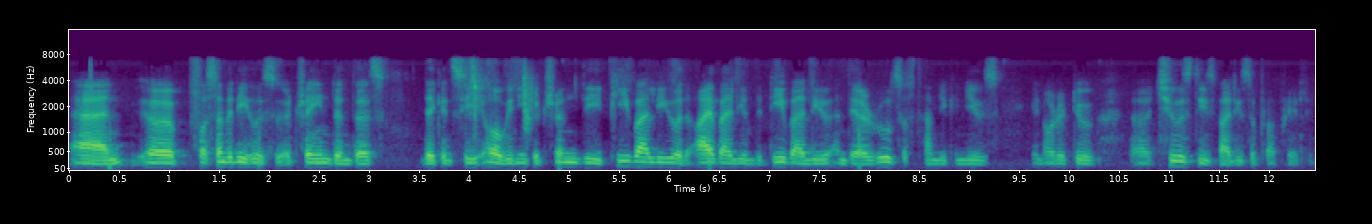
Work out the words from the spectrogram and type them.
and uh, for somebody who's uh, trained in this, they can see, oh, we need to trim the p value or the i value and the d value, and there are rules of thumb you can use in order to uh, choose these values appropriately.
